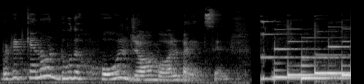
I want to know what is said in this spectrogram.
but it cannot do the whole job all by itself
